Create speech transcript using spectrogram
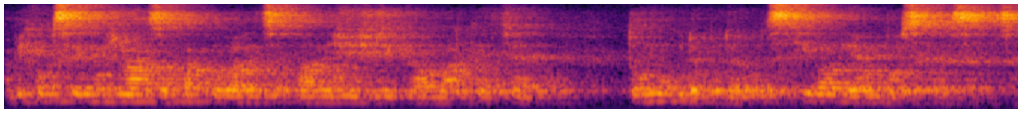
abychom si možná zopakovali, co pán Ježíš říkal Markétě, tomu, kdo bude uctívat jeho božské srdce.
